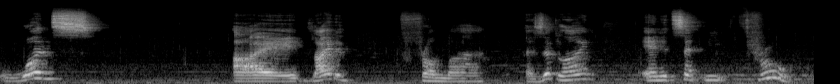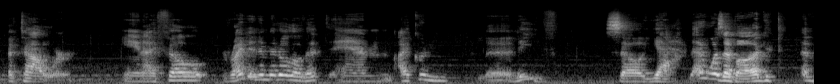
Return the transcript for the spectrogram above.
once I glided from uh, a zip line and it sent me through a tower and I fell right in the middle of it and I couldn't uh, leave. So yeah, that was a bug, a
